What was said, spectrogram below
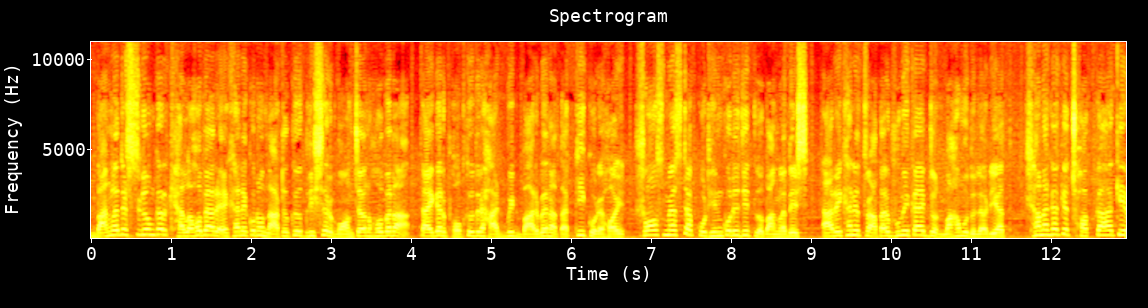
বাংলাদেশ শ্রীলঙ্কার খেলা হবে আর এখানে কোনো নাটকীয় দৃশ্যের মঞ্চায়ন হবে না। টাইগার ভক্তদের হার্টবিট বাড়বে না, তা কি করে হয়? সহজ ম্যাচটা কঠিন করে জিতল বাংলাদেশ। আর এখানে ত্রাতার ভূমিকা একজন মাহমুদুল্লাহ রিয়াদ। সানাগাকে ছক্কা হাঁকিয়ে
